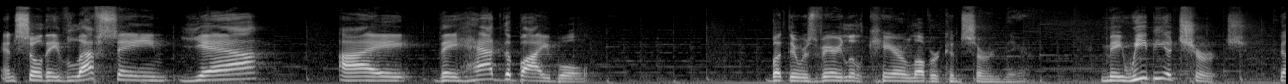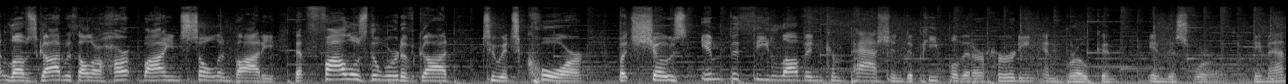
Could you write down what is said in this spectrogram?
And so they've left saying, "Yeah, I they had the Bible, but there was very little care, love, or concern there. May we be a church that loves God with all our heart, mind, soul, and body, that follows the Word of God to its core, but shows empathy, love, and compassion to people that are hurting and broken in this world. Amen.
